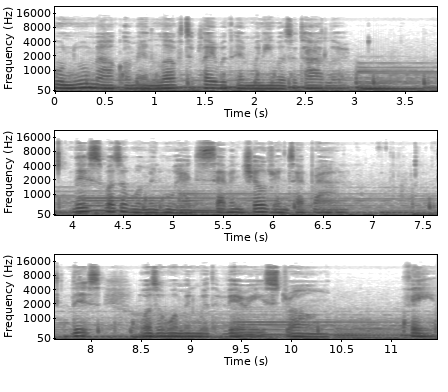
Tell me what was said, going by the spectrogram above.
who knew Malcolm and loved to play with him when he was a toddler. This was a woman who had seven children, said Brown. This was a woman with very strong faith.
